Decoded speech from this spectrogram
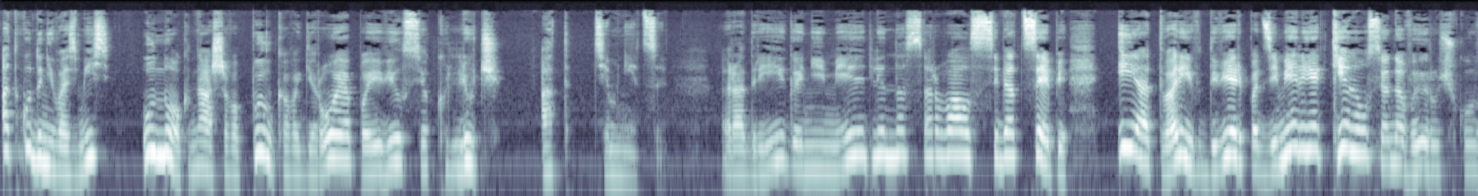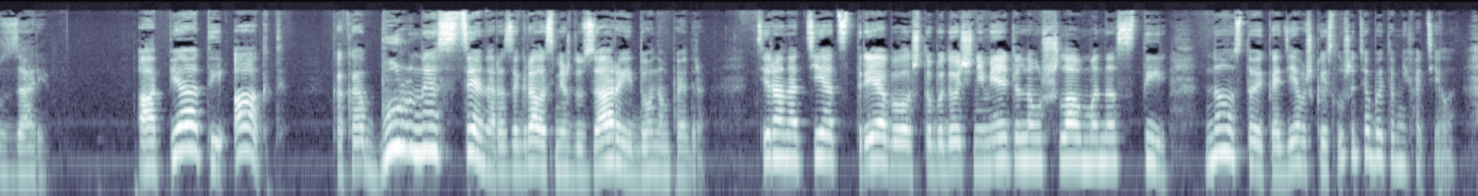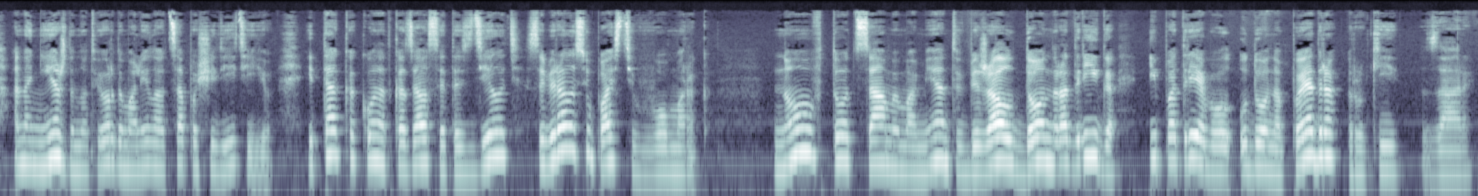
Откуда ни возьмись, у ног нашего пылкого героя появился ключ от темницы. Родриго немедленно сорвал с себя цепи и, отворив дверь подземелья, кинулся на выручку Заре. А пятый акт Какая бурная сцена разыгралась между Зарой и Доном Педро. Тиран-отец требовал, чтобы дочь немедленно ушла в монастырь, но стойкая девушка и слушать об этом не хотела. Она нежно, но твердо молила отца пощадить ее, и так как он отказался это сделать, собиралась упасть в обморок. Но в тот самый момент вбежал Дон Родриго и потребовал у Дона Педро руки Зары.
